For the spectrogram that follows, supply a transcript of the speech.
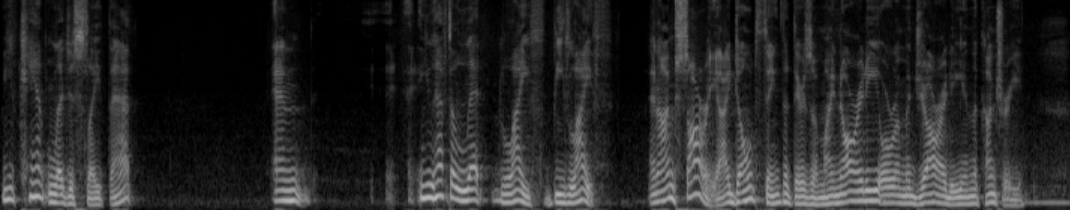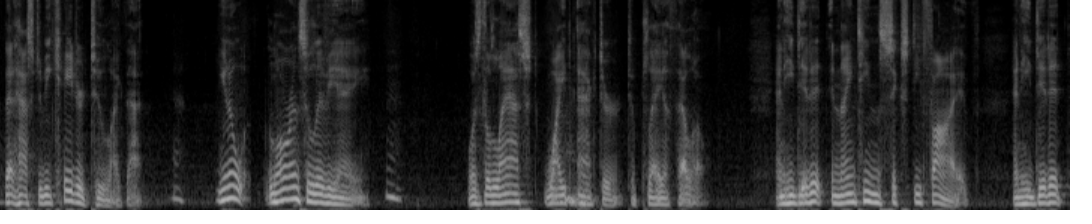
You can't legislate that. And you have to let life be life. And I'm sorry, I don't think that there's a minority or a majority in the country that has to be catered to like that. Yeah. You know, Laurence Olivier. Was the last white actor to play Othello. And he did it in 1965, and he did it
